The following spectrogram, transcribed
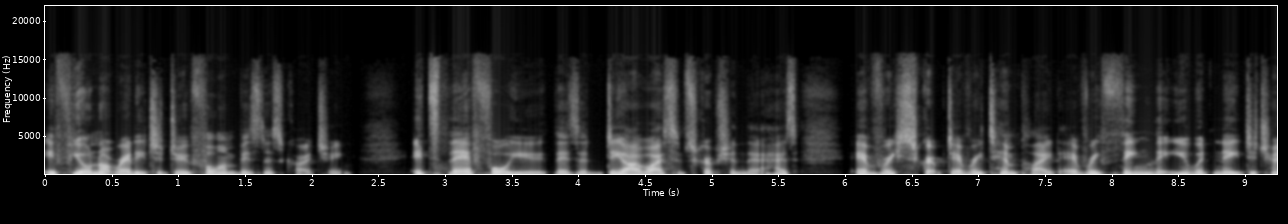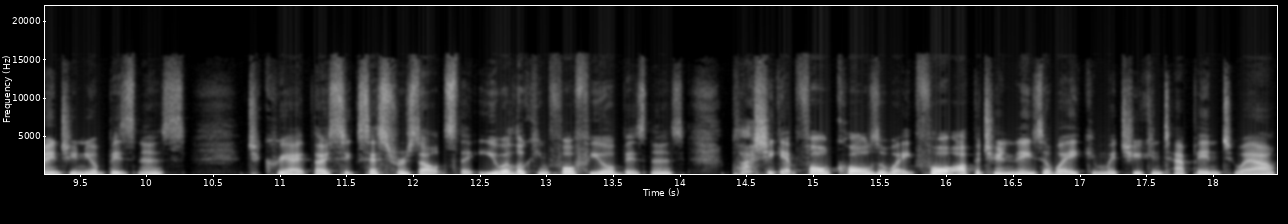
if you're not ready to do full on business coaching. It's there for you. There's a DIY subscription that has every script, every template, everything that you would need to change in your business to create those success results that you are looking for for your business. Plus, you get four calls a week, four opportunities a week in which you can tap into our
